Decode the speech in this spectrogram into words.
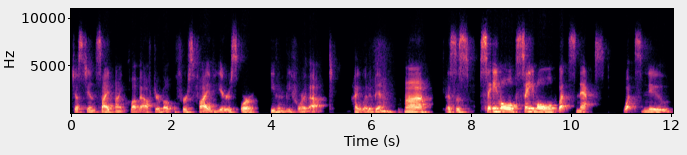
just inside my club after about the first five years or even before that. I would have been, ah, this is same old, same old. What's next? What's new?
